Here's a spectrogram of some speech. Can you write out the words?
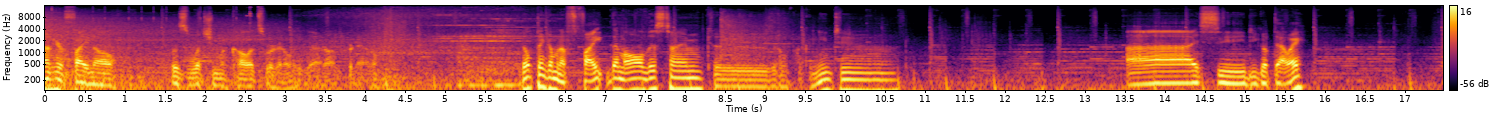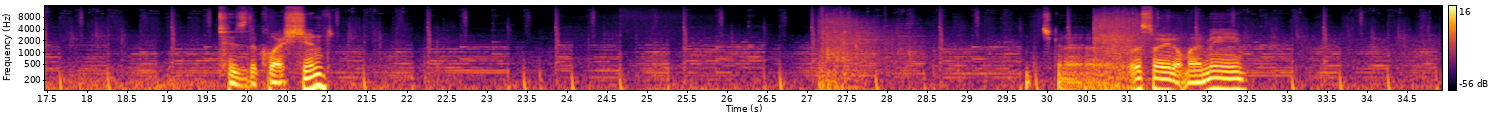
Down here fighting all was what you would call it, so we're gonna leave that on for now. Don't think I'm gonna fight them all this time, because I don't fucking need to. I see. Do you go up that way? Tis the question. This way, don't mind me.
